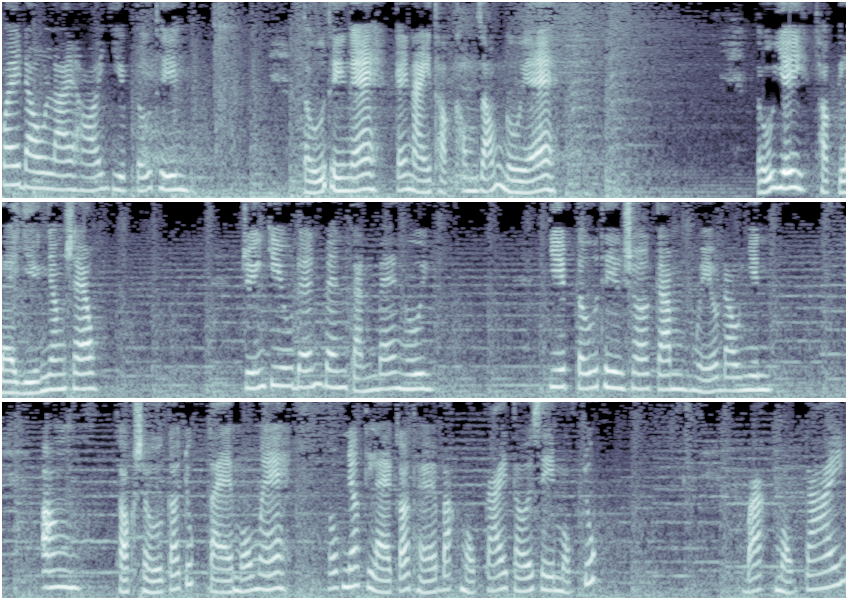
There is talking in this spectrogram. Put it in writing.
quay đầu lại hỏi Diệp Tử Thiên. Tử Thiên e, cái này thật không giống người e. Tử Di, thật là diện nhân sao? Chuyển chiêu đến bên cạnh ba người. Diệp Tử Thiên sơ căm, nguyệu đầu nhìn. Ân, thật sự có chút tệ mổ me, tốt nhất là có thể bắt một cái tới xem một chút. Bắt một cái...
